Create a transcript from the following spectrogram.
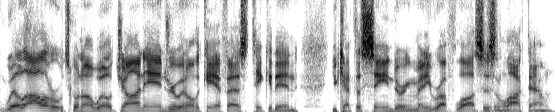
Will Oliver, what's going on, Will? John, Andrew, and all the KFS, take it in. You kept us sane during many rough losses and lockdown.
